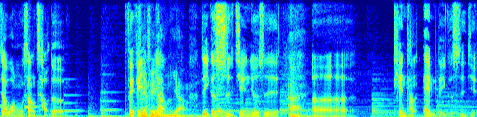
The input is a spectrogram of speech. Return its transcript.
在网络上炒的沸沸扬扬的一个事件，就是呃，天堂 M 的一个事件。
